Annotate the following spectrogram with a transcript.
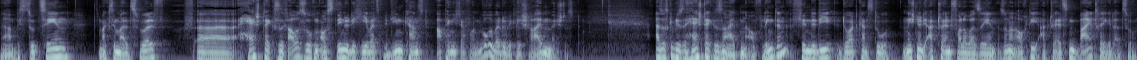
ja, bis zu 10, maximal 12 äh, Hashtags raussuchen, aus denen du dich jeweils bedienen kannst, abhängig davon, worüber du wirklich schreiben möchtest. Also es gibt diese Hashtag-Seiten auf LinkedIn, finde die, dort kannst du nicht nur die aktuellen Follower sehen, sondern auch die aktuellsten Beiträge dazu.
